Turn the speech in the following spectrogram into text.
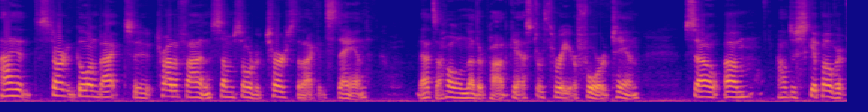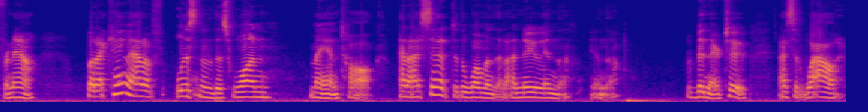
I had started going back to try to find some sort of church that I could stand. That's a whole nother podcast, or three, or four, or ten. So um, I'll just skip over it for now. But I came out of listening to this one man talk, and I said to the woman that I knew in the in the been there too. I said, "Wow,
